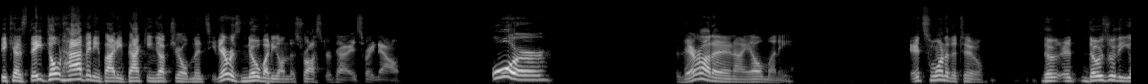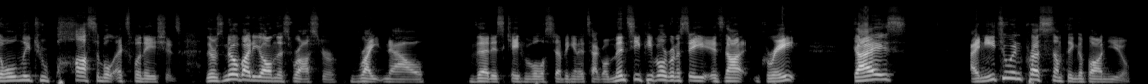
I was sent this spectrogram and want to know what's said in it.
because they don't have anybody backing up Gerald Mincey. There is nobody on this roster, guys, right now. Or they're out of NIL money. It's one of the two. Those are the only two possible explanations. There's nobody on this roster right now that is capable of stepping in a tackle. Mincey, people are going to say it's not great. Guys, I need to impress something upon you.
